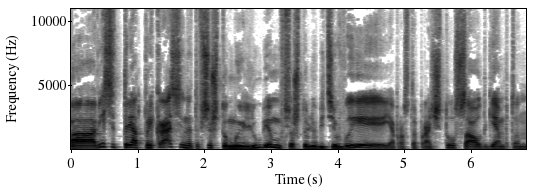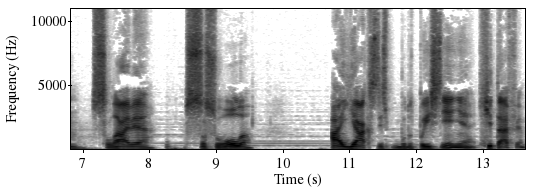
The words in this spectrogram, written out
А весь этот ряд прекрасен, это все, что мы любим, все, что любите вы. Я просто прочту. Саутгемптон, Славия, Сосуола, Аякс, здесь будут пояснения, Хитафи,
